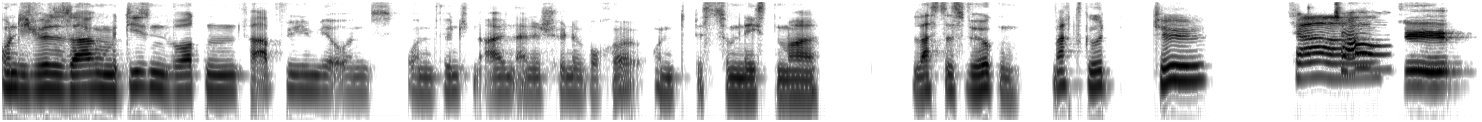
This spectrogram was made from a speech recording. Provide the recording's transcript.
Und ich würde sagen, mit diesen Worten verabschieden wir uns und wünschen allen eine schöne Woche und bis zum nächsten Mal. Lasst es wirken. Macht's gut. Tschüss. Ciao. Ciao. Tschüss.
